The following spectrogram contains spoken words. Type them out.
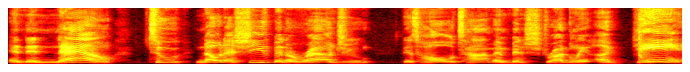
And then now to know that she's been around you this whole time and been struggling again.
